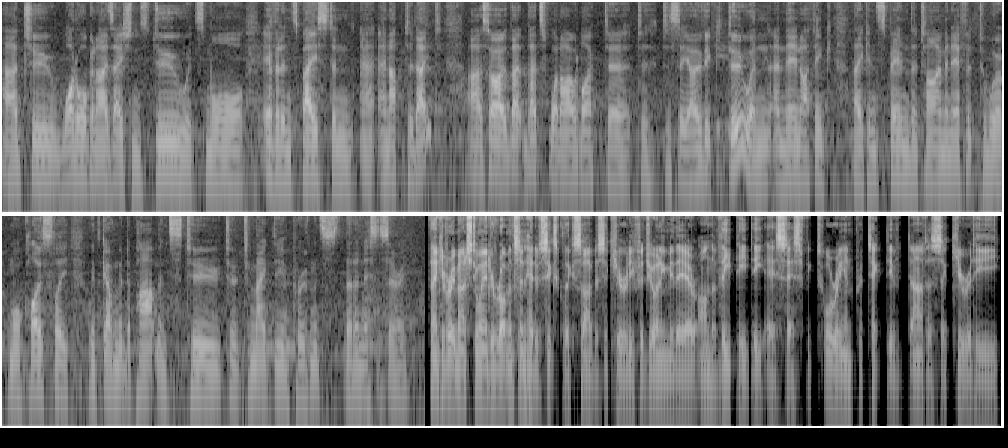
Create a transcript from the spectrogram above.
uh, to what organisations do. It's more evidence based and, and up to date. Uh, so that, that's what I would like to, to, to, see OVIC do, and, and then I think they can spend the time and effort to work more closely with government departments to, to, to make the improvements that are necessary. Thank you very much to Andrew Robinson, Head of Six Click Cybersecurity, for joining me there on the VPDSS, Victorian Protective Data Security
